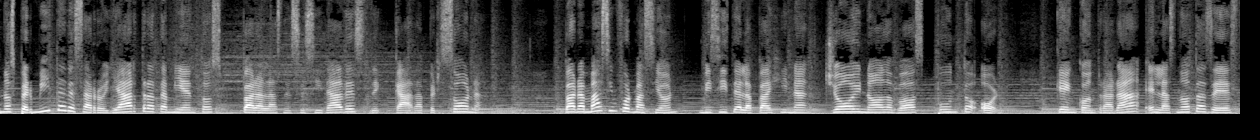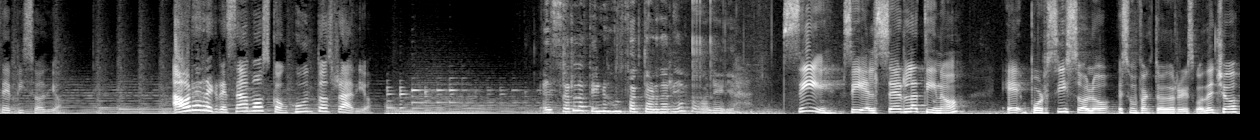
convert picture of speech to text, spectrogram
nos permite desarrollar tratamientos para las necesidades de cada persona. Para más información, visite la página joinallofus.org, que encontrará en las notas de este episodio. Ahora regresamos con Juntos Radio. ¿El ser latino es un factor de riesgo, Valeria? Sí, sí, el ser latino eh, por sí solo es un factor de riesgo. De hecho,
